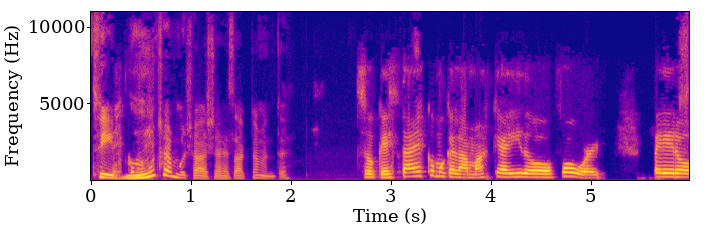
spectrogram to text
Sí, muchas muchachas, exactamente. So que esta es como que la más que ha ido forward, pero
